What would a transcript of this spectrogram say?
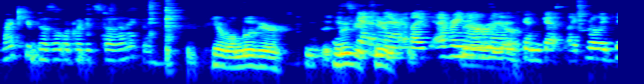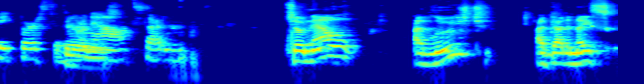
My cube doesn't look like it's done anything. Here, we'll move your It's move your getting cube. there. Like every There now and we then, go. you can get like really big bursts in There there. it Now it's starting. So now I've louched. I've got a nice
